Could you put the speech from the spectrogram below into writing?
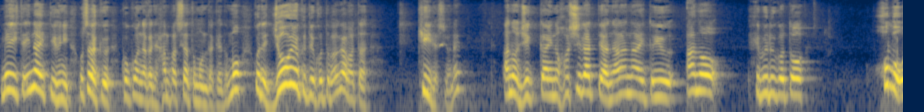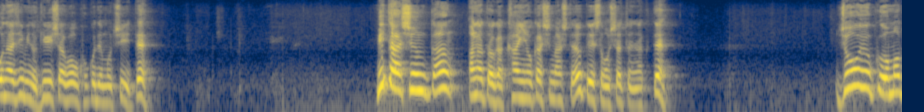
命じていないっていうふうにおそらく心の中で反発したと思うんだけれどもここで情欲という言葉がまたキーですよね。あの実戒の欲しがってはならないというあのヘブル語とほぼ同じ意味のギリシャ語をここで用いて見た瞬間あなたが寛容化しましたよとイエス様おっしゃったんじゃなくて情欲を持っ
